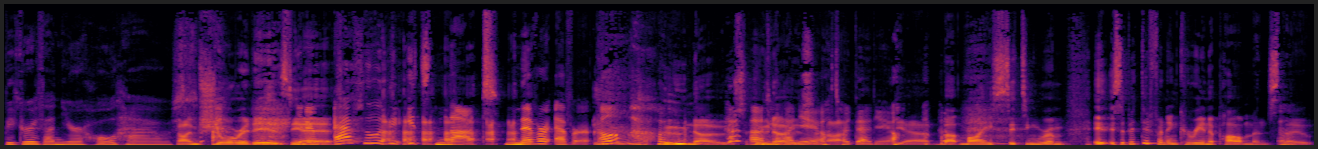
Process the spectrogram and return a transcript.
Bigger than your whole house. I'm sure it is, You know, yeah. absolutely, it's not. Never ever. 어? Who knows? Who knows? 아니에요. Uh, 절대 아니에요. yeah, but my sitting room, it, it's a bit different in Korean apartments, though.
